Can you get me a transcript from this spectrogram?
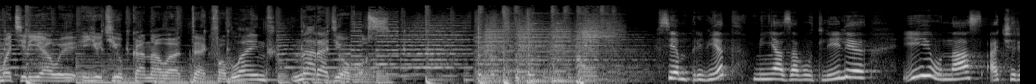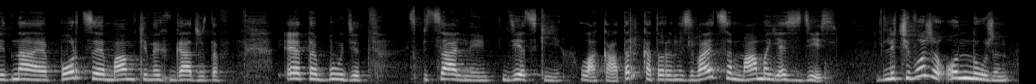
Материалы YouTube канала Tech for Blind на Радиовоз. Всем привет! Меня зовут Лилия, и у нас очередная порция мамкиных гаджетов. Это будет специальный детский локатор, который называется «Мама, я здесь». Для чего же он нужен?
